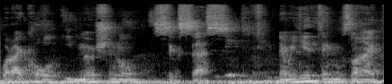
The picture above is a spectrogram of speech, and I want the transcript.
what I call emotional success. Now, we hear things like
